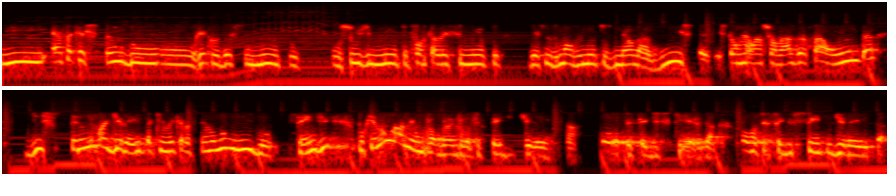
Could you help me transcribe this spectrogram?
E essa questão do recrudescimento, o surgimento, o fortalecimento desses movimentos neonazistas estão relacionados a essa onda de extrema direita que vem crescendo no mundo, entende? Porque não há nenhum problema de você ser de direita, ou você ser de esquerda, ou você ser de centro-direita,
